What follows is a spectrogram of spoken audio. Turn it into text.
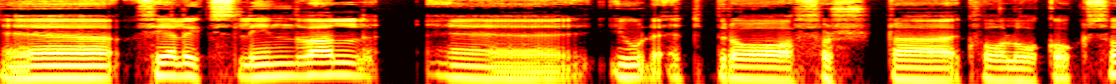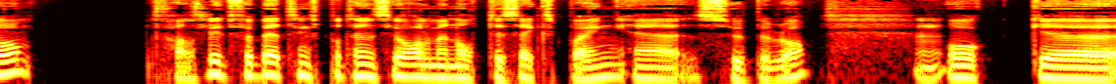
Eh, Felix Lindvall eh, gjorde ett bra första kvalåk också. Fanns lite förbättringspotential men 86 poäng är superbra. Mm. Och eh,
